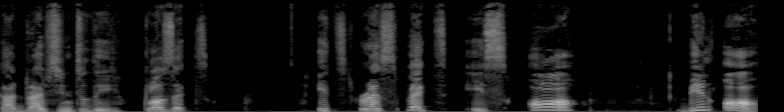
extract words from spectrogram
that drives you into the closet. It's respect, it's awe. Being awe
